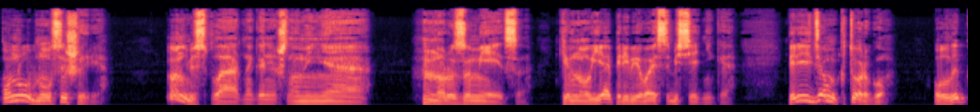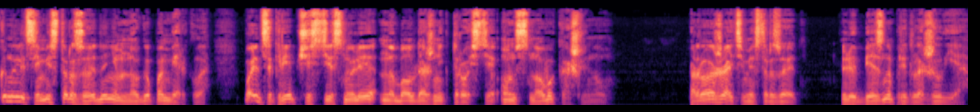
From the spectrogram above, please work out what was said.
Он улыбнулся шире. «Ну, не бесплатно, конечно, у меня...» «Ну, разумеется», — кивнул я, перебивая собеседника. «Перейдем к торгу». Улыбка на лице мистера Зойда немного померкла. Пальцы крепче стиснули на балдажник трости. Он снова кашлянул. «Продолжайте, мистер Зойд», — любезно предложил я.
